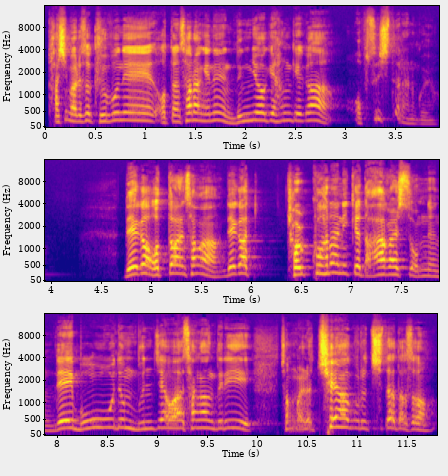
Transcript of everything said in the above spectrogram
다시 말해서 그분의 어떤 사랑에는 능력의 한계가 없으시다라는 거예요. 내가 어떠한 상황, 내가 결코 하나님께 나아갈 수 없는 내 모든 문제와 상황들이 정말로 최악으로 치닫아서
